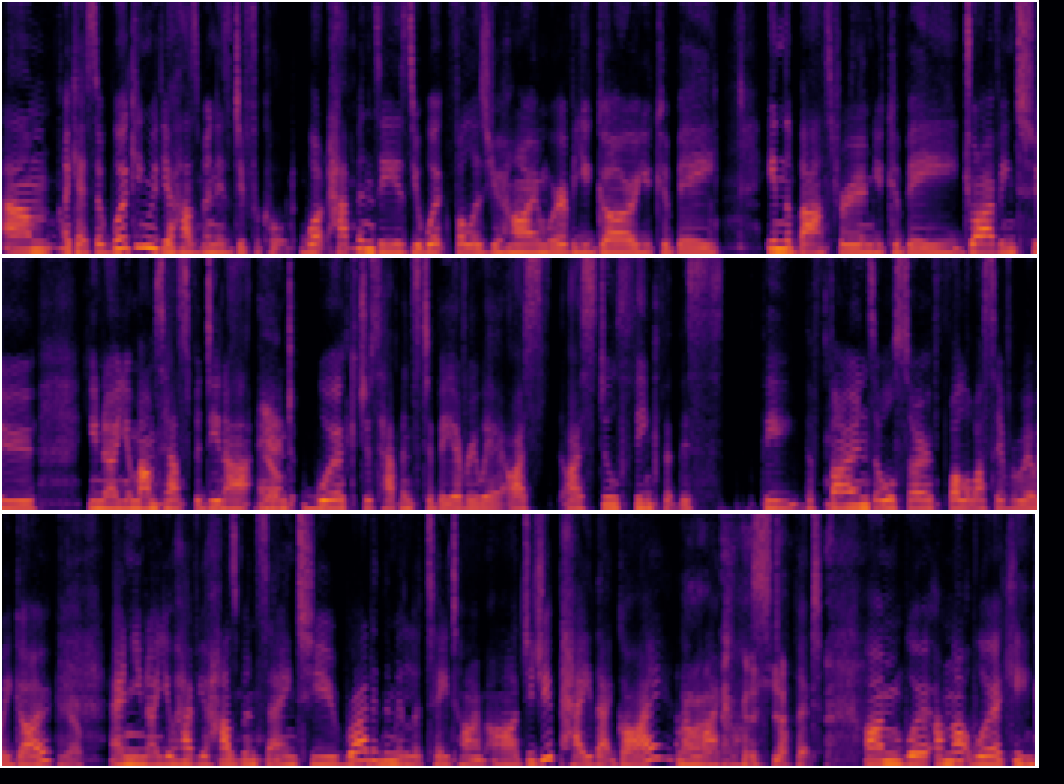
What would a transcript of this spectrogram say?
Um, okay, so working with your husband is difficult. What happens is your work follows you home wherever you go. You could be in the bathroom, you could be driving to, you know, your mum's house for dinner, and work just happens to be everywhere. I, I still think that this. The, the phones also follow us everywhere we go. Yeah. And you know, you'll have your husband saying to you right in the middle of tea time, Oh, did you pay that guy? And I'm like, Oh, stop it. I'm wor- I'm not working.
